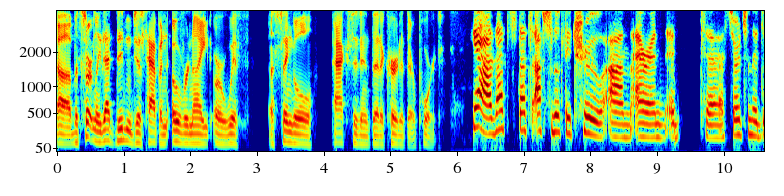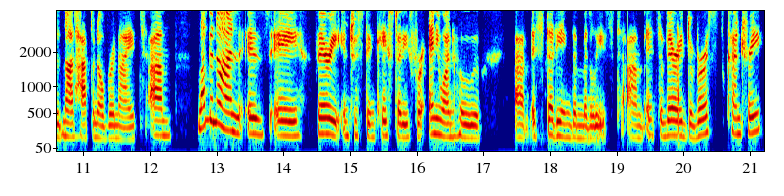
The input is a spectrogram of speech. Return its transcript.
Uh, but certainly that didn't just happen overnight or with a single accident that occurred at their port. Yeah, that's that's absolutely true, um, Aaron. It uh, certainly did not happen overnight. Um, Lebanon is a very interesting case study for anyone who um, is studying the Middle East. Um, it's a very diverse country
